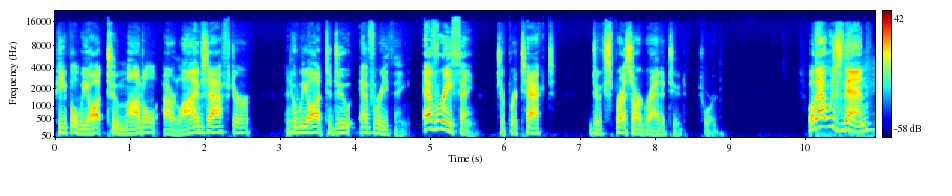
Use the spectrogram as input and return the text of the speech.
people we ought to model our lives after, and who we ought to do everything, everything to protect, to express our gratitude toward. Well, that was then,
